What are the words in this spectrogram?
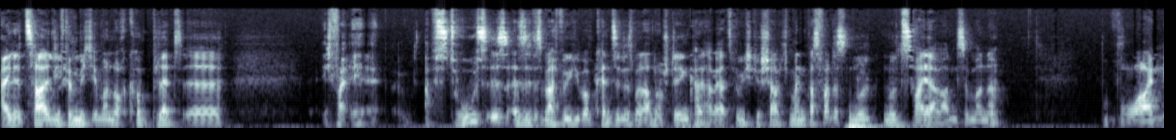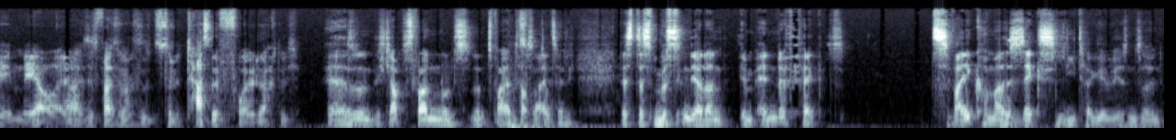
Eine Zahl, die für mich immer noch komplett äh, ich war, äh, abstrus ist. Also, das macht wirklich überhaupt keinen Sinn, dass man da noch stehen kann, aber er hat es wirklich geschafft. Ich meine, was war das? 0, 02er waren es immer, ne? Boah, nee, mehr, oder? Das war so, so eine Tasse voll, dachte ich. Ja, also ich glaube, das waren 0, 02er Tassen 02. tatsächlich. Das, das müssten ja dann im Endeffekt 2,6 Liter gewesen sein.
